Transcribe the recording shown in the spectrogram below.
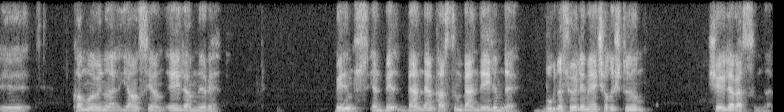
e, kamuoyuna yansıyan eylemleri benim yani be, benden kastım ben değilim de burada söylemeye çalıştığım şeyler aslında.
